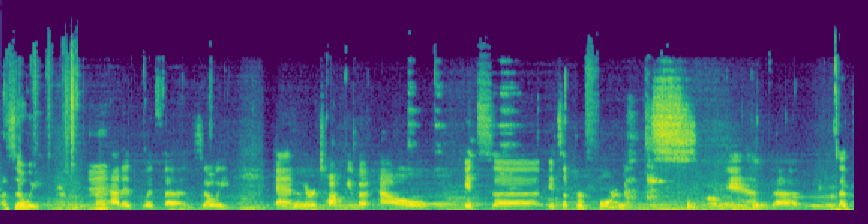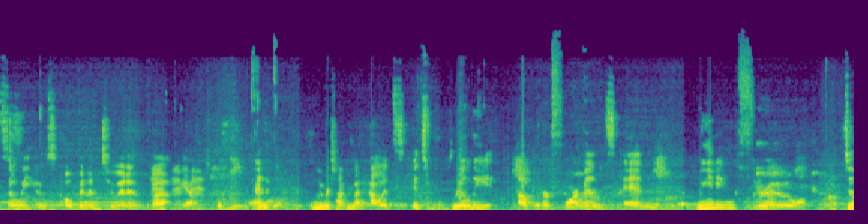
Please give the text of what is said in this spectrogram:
Uh, Zoe. I had it with uh, Zoe, and we were talking about how it's a it's a performance, and uh, that's Zoe who's open intuitive. Uh, yeah, and we were talking about how it's it's really a performance, and weeding through to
